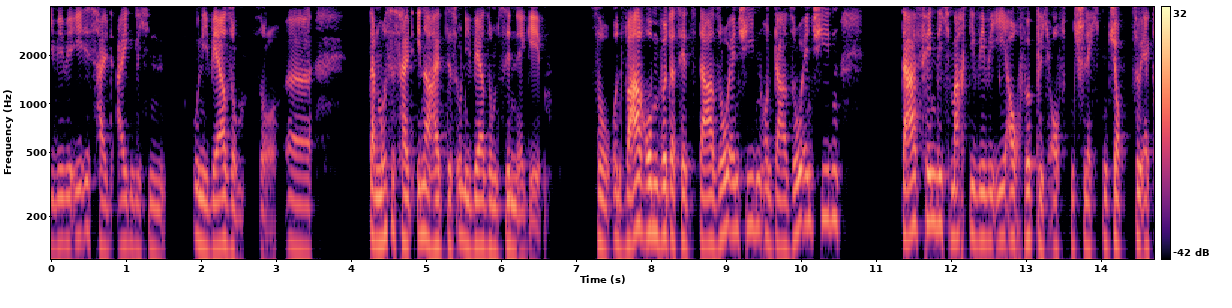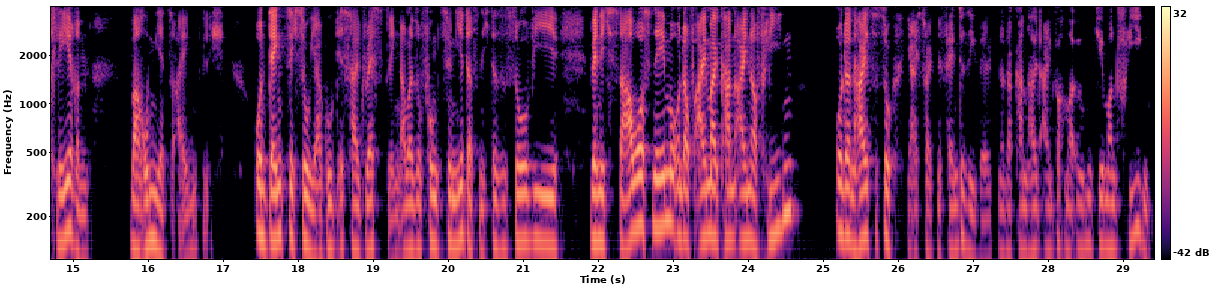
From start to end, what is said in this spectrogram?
die WWE ist halt eigentlich ein Universum, so, äh, dann muss es halt innerhalb des Universums Sinn ergeben. So, und warum wird das jetzt da so entschieden und da so entschieden? Da finde ich, macht die WWE auch wirklich oft einen schlechten Job zu erklären, warum jetzt eigentlich. Und denkt sich so, ja gut, ist halt Wrestling, aber so funktioniert das nicht. Das ist so wie, wenn ich Star Wars nehme und auf einmal kann einer fliegen und dann heißt es so, ja, ist halt eine Fantasy-Welt, ne? Da kann halt einfach mal irgendjemand fliegen.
